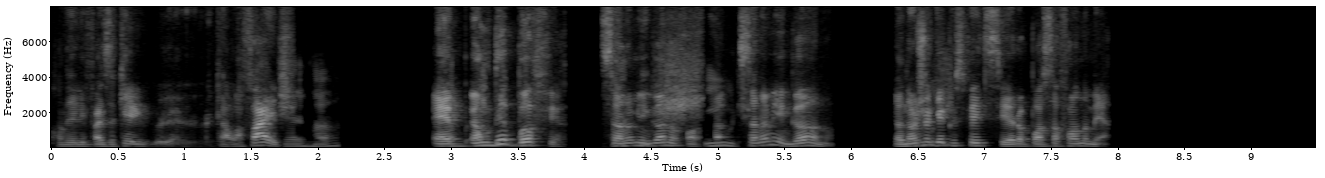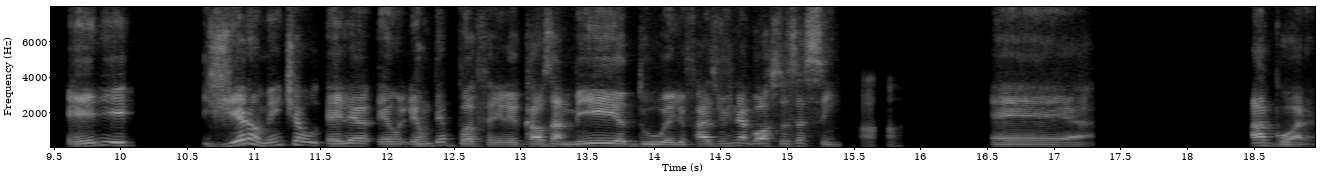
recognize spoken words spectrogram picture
Quando ele faz aquele. que ela faz. Aham. É, é um debuffer. Se eu É não me engano, ó, se eu não me engano, eu não joguei com esse feiticeiro, eu posso estar falando merda. Ele geralmente é, o- ele é, é um- ele é um debuffer, ele causa medo, ele faz uns negócios assim. Aham. É, Agora,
